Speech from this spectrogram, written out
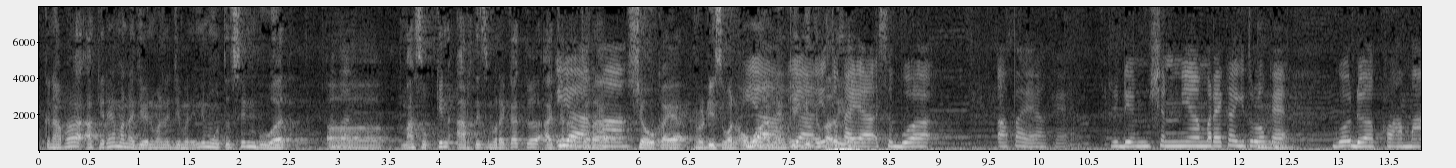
kenapa akhirnya manajemen-manajemen ini mutusin buat uh, masukin artis mereka ke acara-acara Iya, show kayak Produce 101 Iya, yang kayak iya, gitu itu kali ya. kayak sebuah apa ya kayak redemptionnya mereka gitu Hmm. loh kayak gue udah kelama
